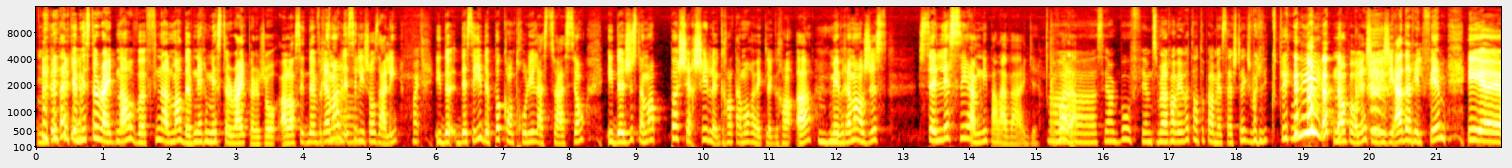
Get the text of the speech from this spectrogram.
Mais peut-être que Mr. Right Now va finalement devenir Mr. Right un jour. Alors, c'est de vraiment Ah. laisser les choses aller Ouais. et de- d'essayer de ne pas contrôler la situation et de justement pas chercher le grand amour avec le grand A, Mhm. mais vraiment juste se laisser amener par la vague. Voilà. Ah, c'est un beau film. Tu me le renverras tantôt par message texte, je vais l'écouter. Non, pas vrai, j'ai adoré le film. Et euh,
